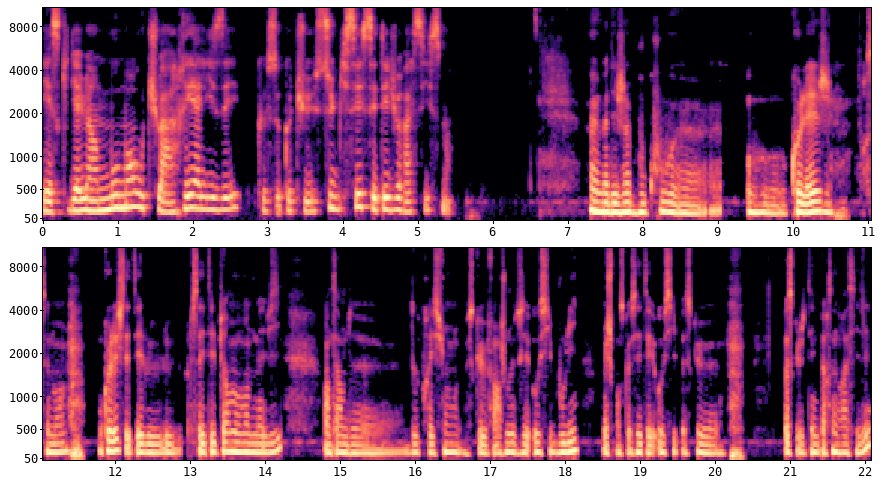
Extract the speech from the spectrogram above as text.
et est-ce qu'il y a eu un moment où tu as réalisé que ce que tu subissais, c'était du racisme? Bah, déjà beaucoup, au collège, forcément. Au collège, ça a été le pire moment de ma vie en termes d'oppression parce que, je me faisais aussi bully, mais je pense que c'était aussi parce que parce que j'étais une personne racisée.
